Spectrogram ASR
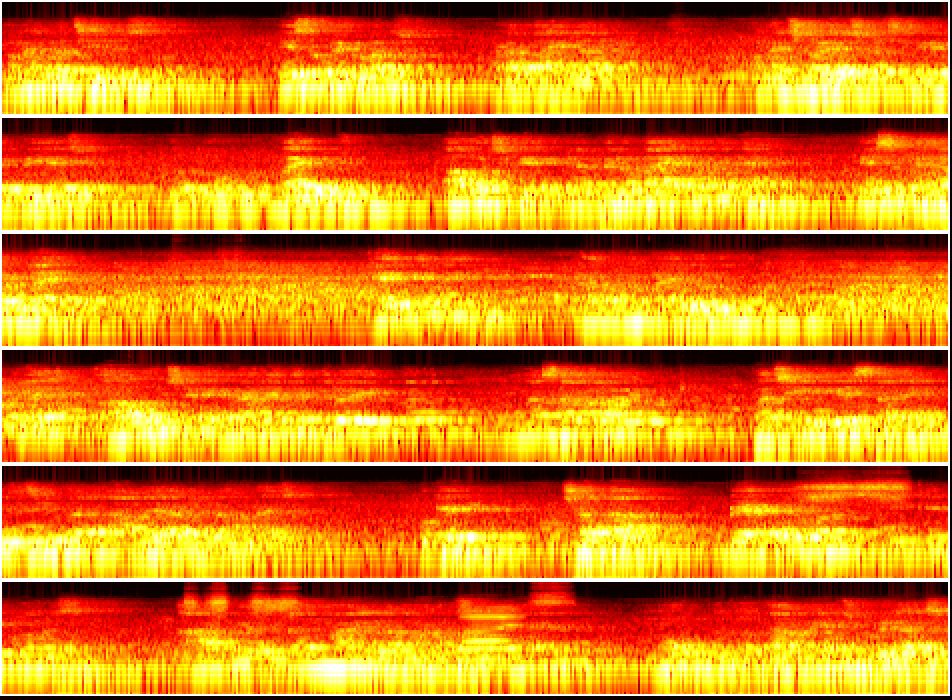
તમે બચી જશો. એ શું ખબર? છે અડા પાયલા અમે છ છ સિગરેટ પીએ છીએ. તો તું પાયલું છું. આવું જ કે એટલે પેલો બાયલો હોય ને એ શું કહે કે કે નહીં અડા મને બાયલો હતો એટલે આવું છે એના લીધે પેલો એકવાર નશામાં આવે પછી એ સાહેબ બીજી વાર આવે આવે આવે છે ઓકે છતાં બે બે વર્ષ એક એક વર્ષ આ વ્યસનમાં આવેલા માણસોને મુક્ત થતા મેં જોયા છે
